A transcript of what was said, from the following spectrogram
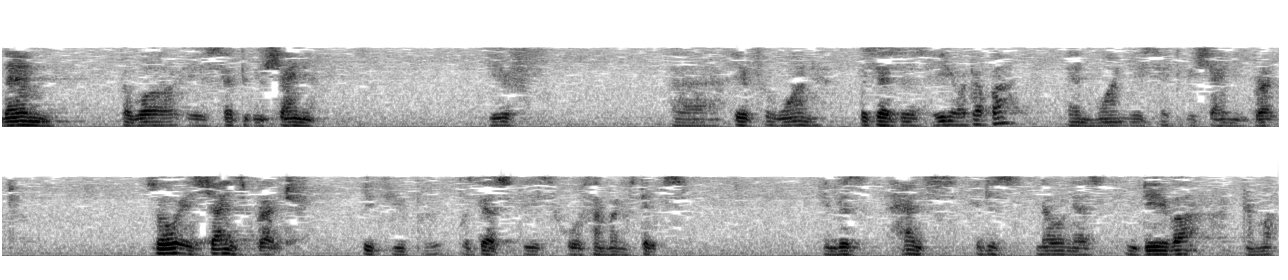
then the world is said to be shining. If uh, if one possesses hiriyottappa, then one is said to be shining bright. So it shines bright if you possess these wholesome states. In this, hence, it is known as Deva Dhamma.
